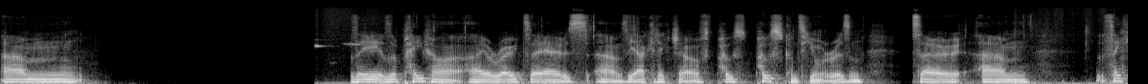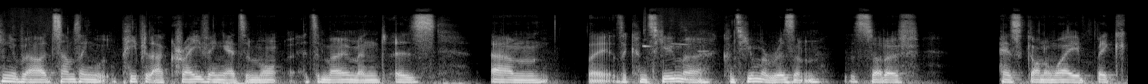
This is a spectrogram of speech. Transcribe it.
Um, the the paper I wrote there is um, the architecture of post post consumerism. So um, thinking about something people are craving at the mo- at the moment is um, the the consumer consumerism sort of has gone away. Big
